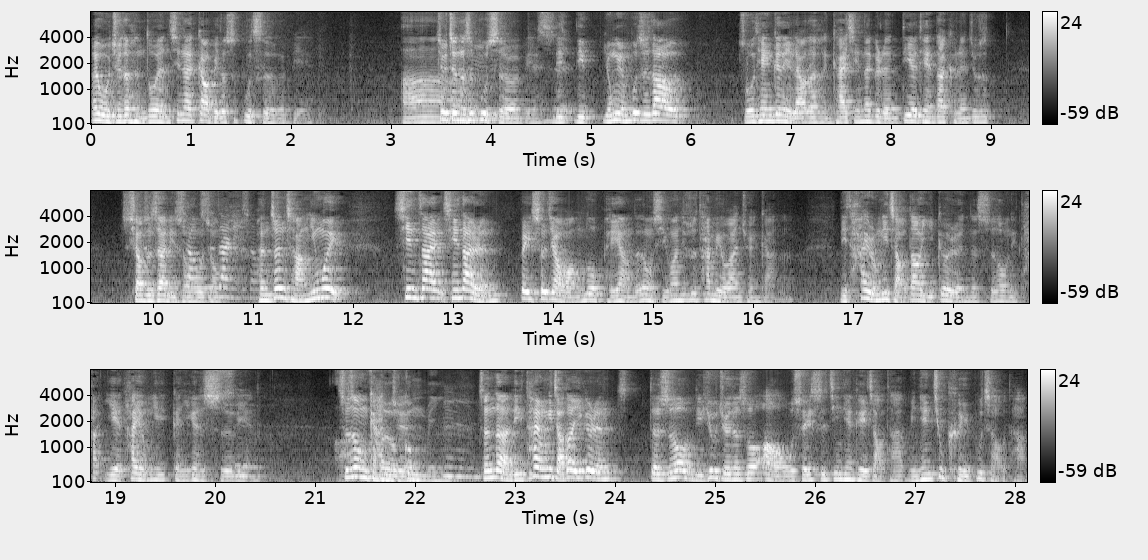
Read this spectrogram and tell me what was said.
哎，我觉得很多人现在告别都是不辞而别，啊，就真的是不辞而别。你你永远不知道，昨天跟你聊得很开心那个人，第二天他可能就是消失在你生活中，很正常。因为现在现代人被社交网络培养的那种习惯，就是太没有安全感了。你太容易找到一个人的时候，你太也太容易跟一个人失联，就这种感觉共鸣。嗯，真的，你太容易找到一个人的时候，你就觉得说，哦，我随时今天可以找他，明天就可以不找他。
